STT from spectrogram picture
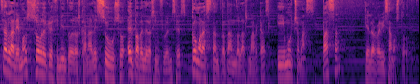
Charlaremos sobre el crecimiento de los canales, su uso, el papel de los influencers, cómo las están tratando las marcas y mucho más. Pasa que lo revisamos todo.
